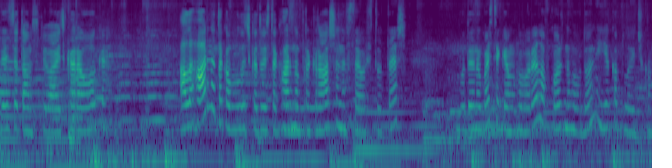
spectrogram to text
Десь там співають караоке. Але гарна така вуличка, десь так гарно прикрашене все. Ось тут теж. Будинок, бачите, як я вам говорила, в кожного в домі є капличка.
